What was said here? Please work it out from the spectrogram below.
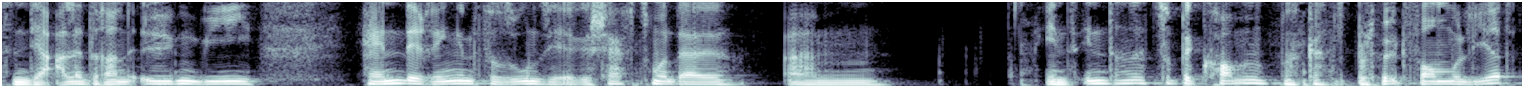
sind ja alle dran, irgendwie händeringend versuchen sie ihr Geschäftsmodell ähm, ins Internet zu bekommen, ganz blöd formuliert,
